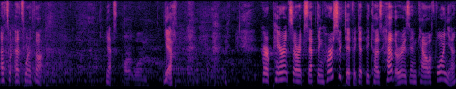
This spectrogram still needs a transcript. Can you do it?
That's what, that's what I thought. Yes. Part one. Yeah. Her parents are accepting her certificate because Heather is in California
